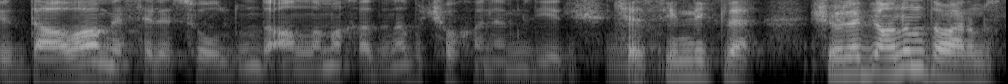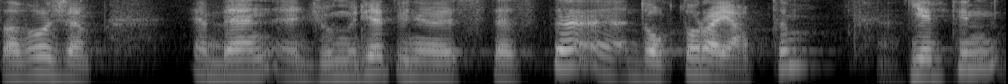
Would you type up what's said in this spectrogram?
bir dava meselesi olduğunu da anlamak adına bu çok önemli diye düşünüyorum. Kesinlikle. Şöyle bir anım da var Mustafa Hocam. E, Ben e, Cumhuriyet Üniversitesi'nde e, doktora yaptım. Gittim,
